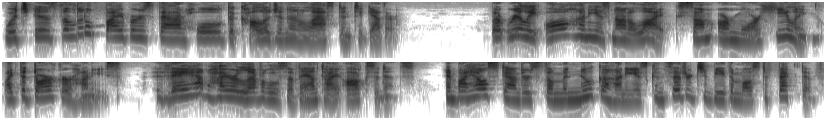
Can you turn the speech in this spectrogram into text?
which is the little fibers that hold the collagen and elastin together. But really, all honey is not alike. Some are more healing, like the darker honeys. They have higher levels of antioxidants. And by health standards, the Manuka honey is considered to be the most effective.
